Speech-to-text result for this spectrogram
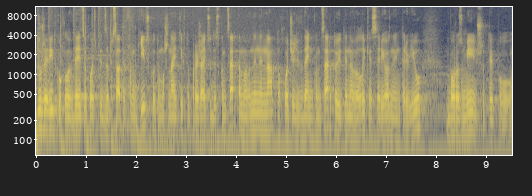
Дуже рідко, коли вдається когось підзаписати Франківську, тому що навіть ті, хто приїжджають сюди з концертами, вони не надто хочуть в день концерту йти на велике серйозне інтерв'ю, бо розуміють, що типу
